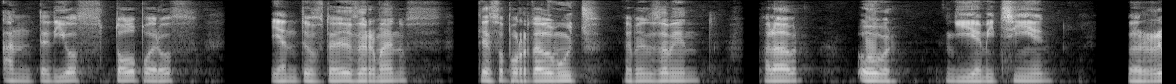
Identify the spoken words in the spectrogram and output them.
ante Dios Todopoderoso y ante ustedes, hermanos, que he soportado mucho de pensamiento, palabra, obra y emisión. Pero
